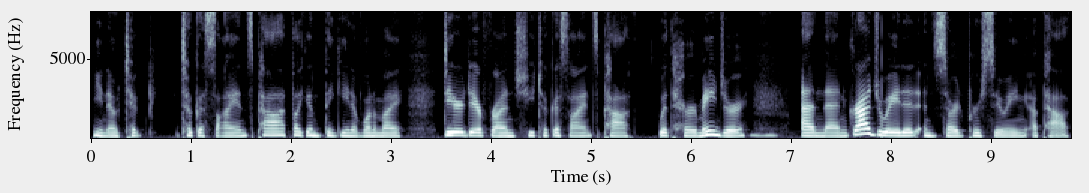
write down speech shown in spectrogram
you know took took a science path. Like i'm thinking of one of my dear dear friends. She took a science path with her major and then graduated and started pursuing a path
